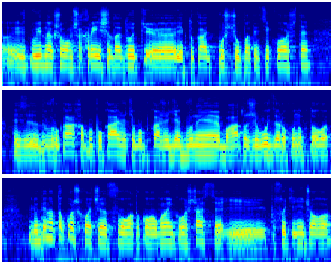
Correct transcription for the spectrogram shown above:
е, відповідно, якщо вам шахраї ще дадуть, е, як то кажуть, пощупати ці кошти десь в руках або покажуть, або покажуть, як вони багато живуть за рахунок того. Людина також хоче свого такого маленького щастя і, по суті, нічого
